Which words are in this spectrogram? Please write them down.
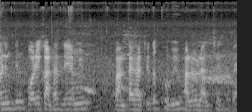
অনেকদিন পরে কাঁঠাল দিয়ে আমি পান্তা খাচ্ছি তো খুবই ভালো লাগছে খেতে।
